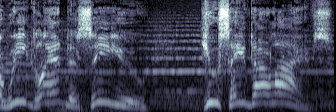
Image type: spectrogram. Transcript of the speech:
Are we glad to see you? You saved our lives.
